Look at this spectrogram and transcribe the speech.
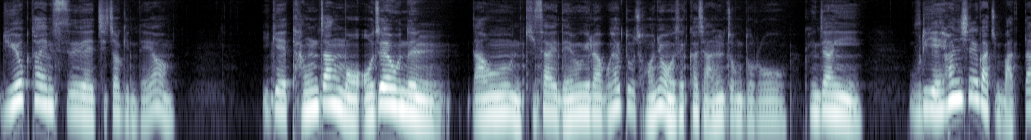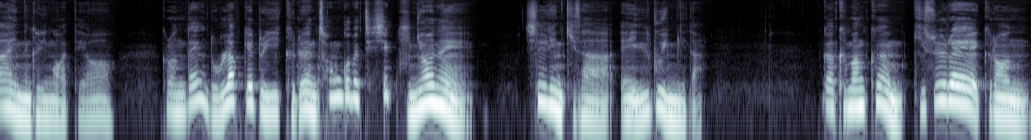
뉴욕타임스의 지적인데요. 이게 당장 뭐 어제 오늘 나온 기사의 내용이라고 해도 전혀 어색하지 않을 정도로 굉장히 우리의 현실과 좀 맞닿아 있는 글인 것 같아요. 그런데 놀랍게도 이 글은 1979년에 실린 기사의 일부입니다. 그러니까 그만큼 기술의 그런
